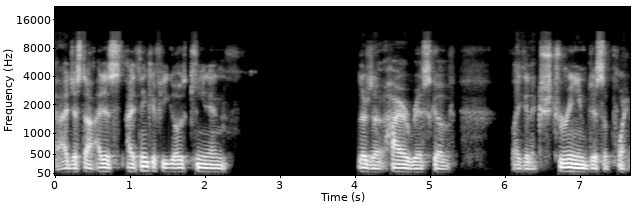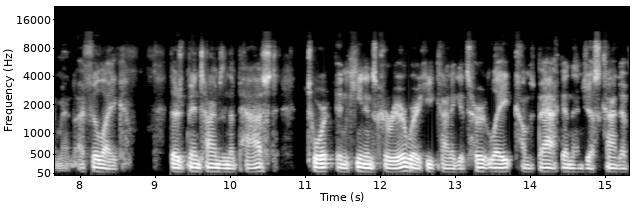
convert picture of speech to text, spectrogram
I just, I just, I think if he goes Keenan, there's a higher risk of like an extreme disappointment. I feel like there's been times in the past toward in Keenan's career where he kind of gets hurt late, comes back, and then just kind of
